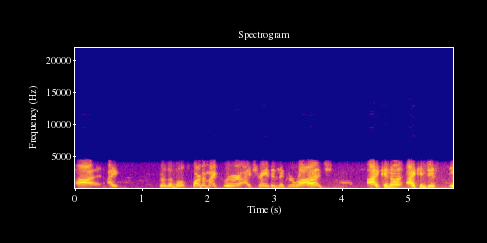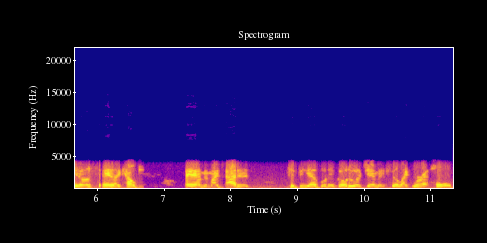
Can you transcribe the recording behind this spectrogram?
Uh, I for the most part of my career, I trained in the garage. I can I can just you know say like how I am and my dad is to be able to go to a gym and feel like we're at home,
